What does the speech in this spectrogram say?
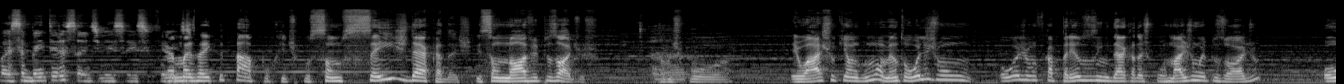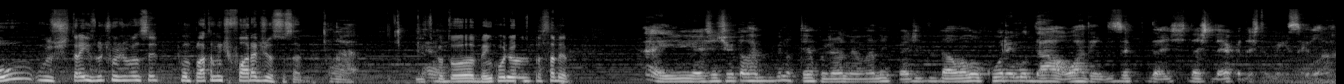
Vai ser bem interessante ver isso aí, se for é, isso. mas aí que tá, porque, tipo, são seis décadas e são nove episódios. Então, Ah, tipo, eu acho que em algum momento ou eles vão. Ou eles vão ficar presos em décadas por mais de um episódio, ou os três últimos vão ser completamente fora disso, sabe? é. Isso É. que eu tô bem curioso pra saber. É, e a gente viu que ela vai no tempo já, né? Nada impede de dar uma loucura e mudar a ordem dos, das, das décadas também, sei lá.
